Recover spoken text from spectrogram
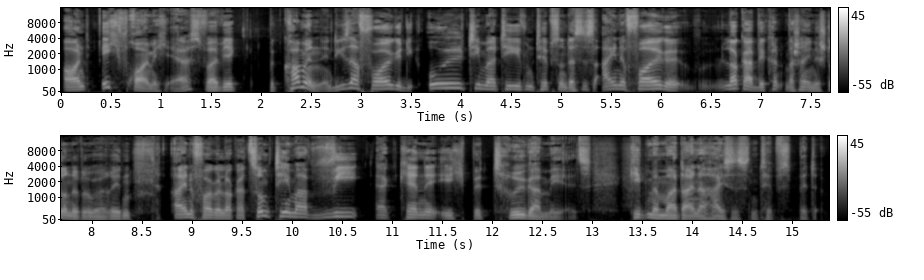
Und ich freue mich erst, weil wir bekommen in dieser Folge die ultimativen Tipps und das ist eine Folge locker, wir könnten wahrscheinlich eine Stunde drüber reden, eine Folge locker zum Thema, wie erkenne ich Betrügermails. Gib mir mal deine heißesten Tipps, bitte.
